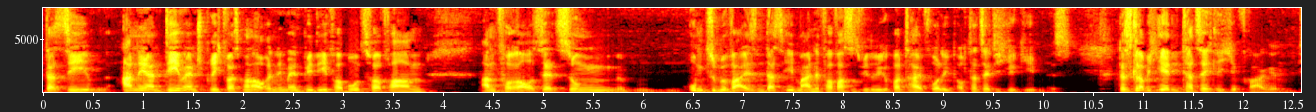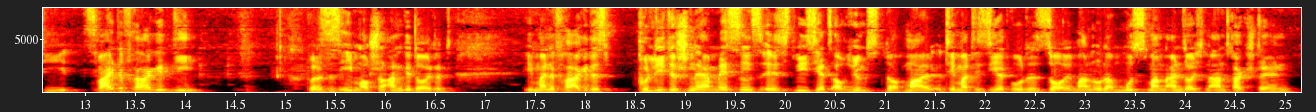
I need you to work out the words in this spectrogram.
dass sie annähernd dem entspricht, was man auch in dem NPD-Verbotsverfahren an Voraussetzungen, um zu beweisen, dass eben eine verfassungswidrige Partei vorliegt, auch tatsächlich gegeben ist. Das ist, glaube ich, eher die tatsächliche Frage. Die zweite Frage, die, du hattest es eben auch schon angedeutet, eben eine Frage des politischen Ermessens ist, wie es jetzt auch jüngst nochmal thematisiert wurde, soll man oder muss man einen solchen Antrag stellen?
